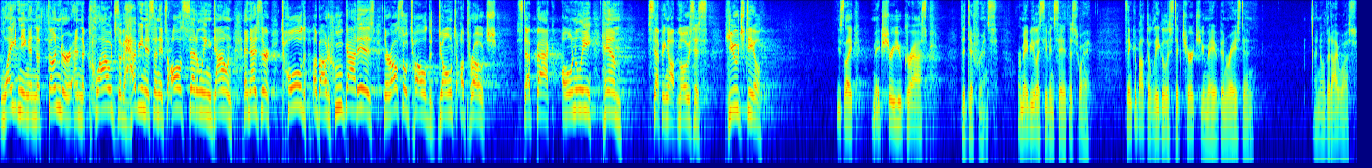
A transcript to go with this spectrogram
lightning and the thunder and the clouds of heaviness, and it's all settling down. And as they're told about who God is, they're also told, don't approach. Step back. Only Him stepping up. Moses, huge deal. He's like, make sure you grasp the difference. Or maybe let's even say it this way Think about the legalistic church you may have been raised in. I know that I was.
